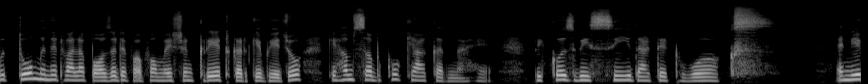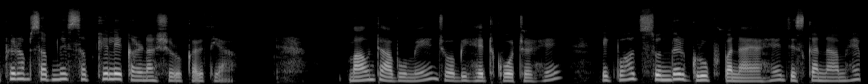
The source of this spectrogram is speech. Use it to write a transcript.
वो दो मिनट वाला पॉजिटिव अफॉर्मेशन क्रिएट करके भेजो कि हम सबको क्या करना है। Because we see that it works and ये फिर हम सबने सबके लिए करना शुरू कर दिया। माउंट आबू में, जो अभी हेड क्वार्टर है, एक बहुत सुंदर ग्रुप बनाया है, जिसका नाम है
